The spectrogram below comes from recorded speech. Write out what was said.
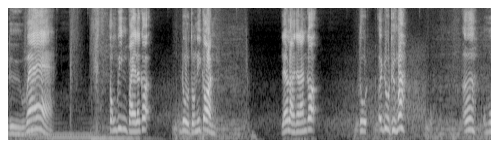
หรือแว่ต้องวิ่งไปแล้วก็ดูดตรงนี้ก่อน แล้วหลังจากนั้นก็ ดูดเอ้ยดูดถึงปะเออ โอ้โห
